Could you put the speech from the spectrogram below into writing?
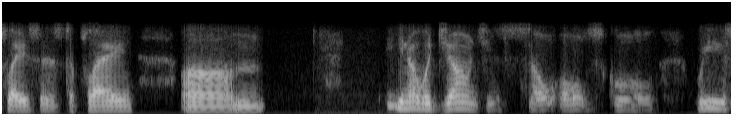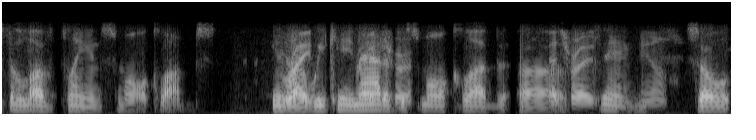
places to play um you know with joan she's so old school we used to love playing small clubs you know Right, we came right, out of sure. the small club uh That's right. thing know. so,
